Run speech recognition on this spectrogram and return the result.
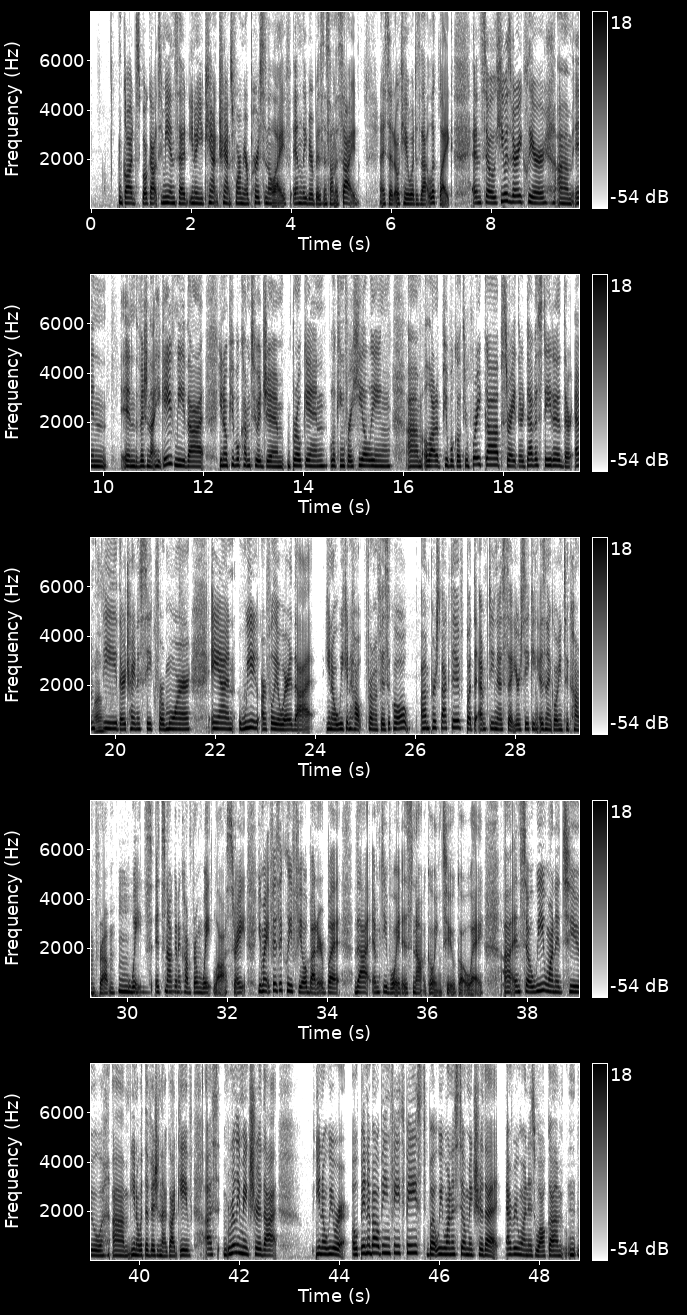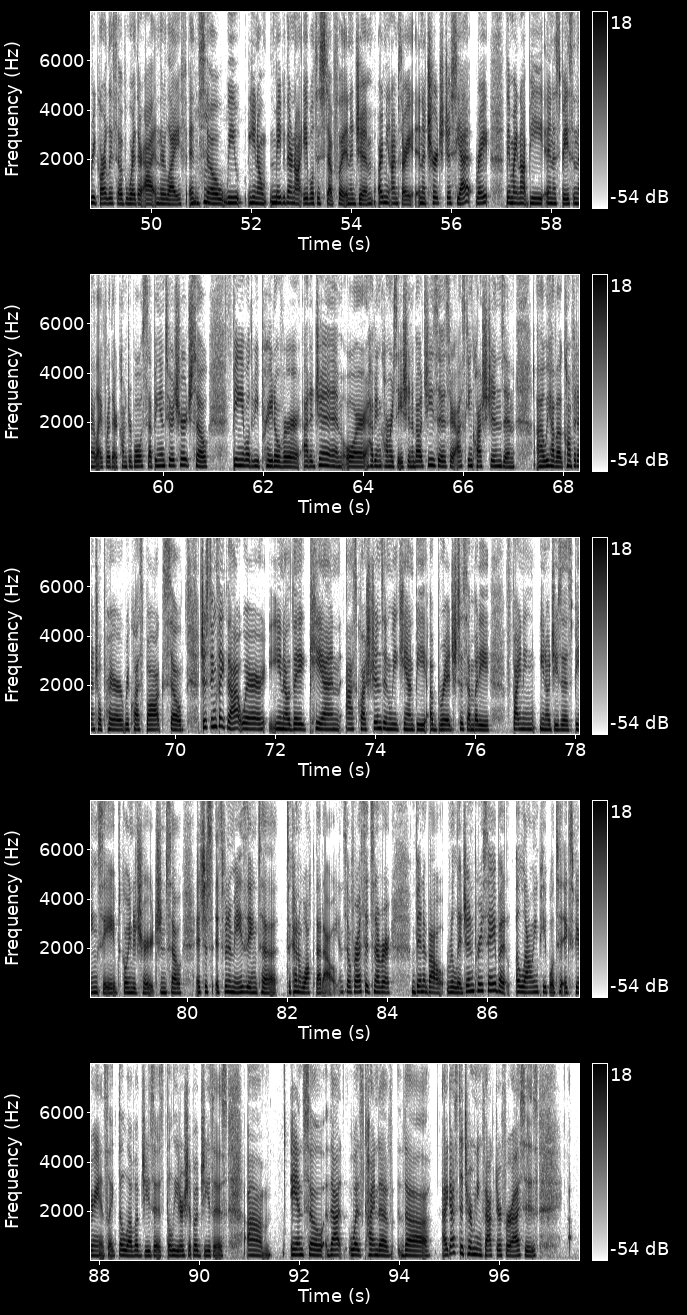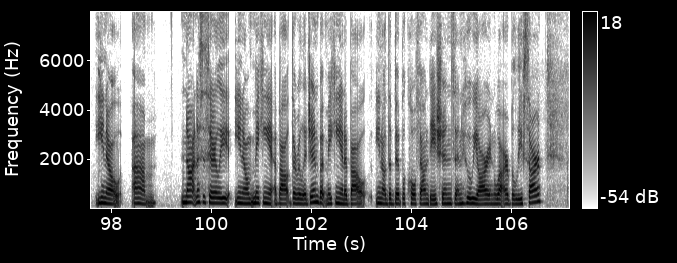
God spoke out to me and said, You know, you can't transform your personal life and leave your business on the side. And I said, Okay, what does that look like? And so he was very clear um, in in the vision that he gave me that you know people come to a gym broken looking for healing um, a lot of people go through breakups right they're devastated they're empty they're trying to seek for more and we are fully aware that you know we can help from a physical um, perspective, but the emptiness that you're seeking isn't going to come from weights. It's not going to come from weight loss, right? You might physically feel better, but that empty void is not going to go away. Uh, and so we wanted to, um, you know, with the vision that God gave us, really make sure that you know, we were open about being faith based, but we want to still make sure that everyone is welcome, regardless of where they're at in their life. And mm-hmm. so we, you know, maybe they're not able to step foot in a gym. I mean, I'm sorry, in a church just yet, right? They might not be in a space in their life where they're comfortable stepping into a church. So being able to be prayed over at a gym or having a conversation about Jesus or asking questions. And uh, we have a confidential prayer request box. So just things like that where, you know, they can ask questions and we can be a bridge to somebody finding, you know, Jesus, being saved, going to church. And so it's just, it's been amazing to, to kind of walk that out. And so for us, it's never been about religion per se, but allowing people to experience like the love of Jesus, the leadership of Jesus. Um, and so that was kind of the, I guess, determining factor for us is, you know, um, not necessarily, you know, making it about the religion, but making it about, you know, the biblical foundations and who we are and what our beliefs are.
